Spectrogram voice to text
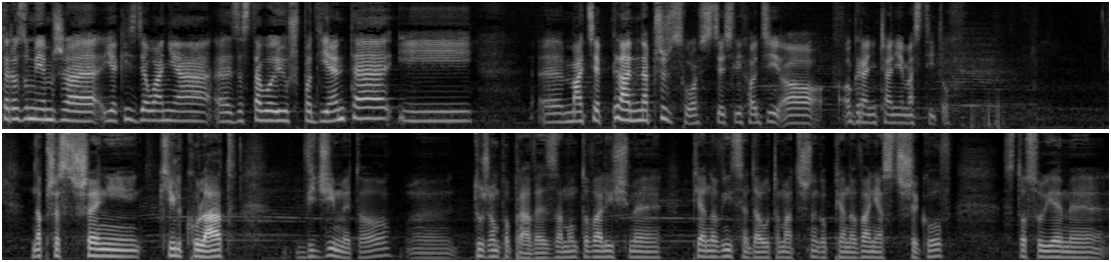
To rozumiem, że jakieś działania e, zostały już podjęte i macie plan na przyszłość, jeśli chodzi o ograniczanie mastitów. Na przestrzeni kilku lat widzimy to, e, dużą poprawę. Zamontowaliśmy pianownicę do automatycznego pianowania strzyków. Stosujemy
